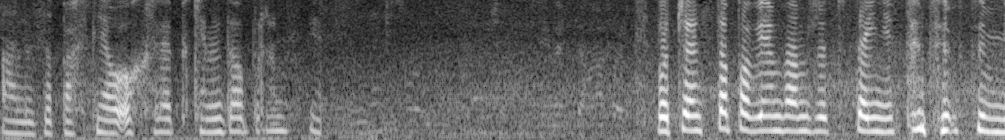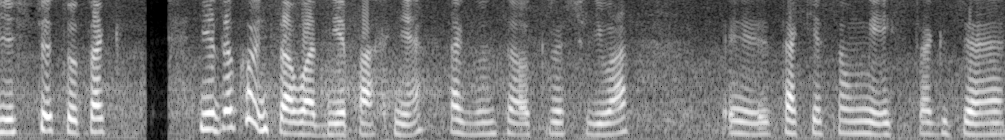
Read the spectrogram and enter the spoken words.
Ale zapachniało chlebkiem dobrym. Bo często powiem Wam, że tutaj niestety w tym mieście to tak nie do końca ładnie pachnie, tak bym to określiła. Yy, takie są miejsca, gdzie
